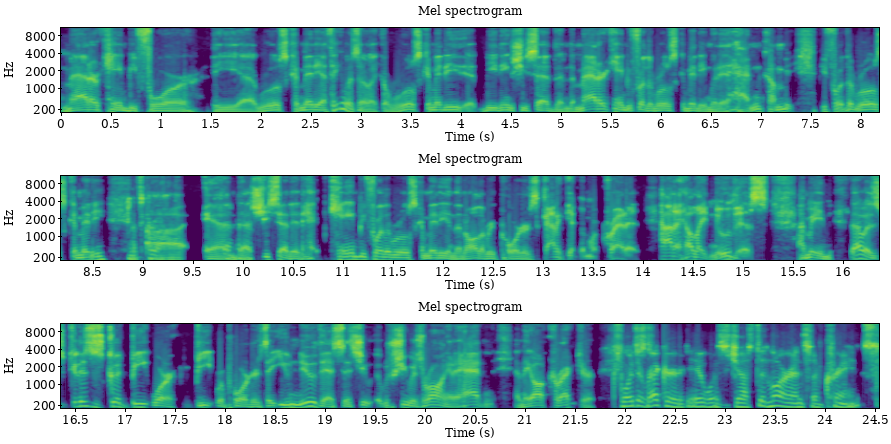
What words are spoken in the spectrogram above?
matter came before the uh, rules committee. I think it was like a rules committee meeting. She said then the matter came before the rules committee when it hadn't come before the rules committee. That's correct. Uh, and uh, she said it came before the rules committee, and then all the reporters got to give them a credit. How the hell they knew this? I mean, that was good. this is good beat work, beat reporters that you knew this that she she was wrong and it hadn't, and they all correct her. For the record, it was Justin Lawrence of Crain's.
